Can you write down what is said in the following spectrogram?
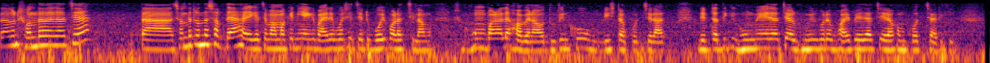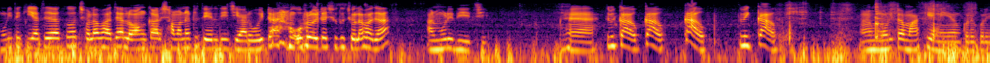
তা এখন সন্ধ্যা হয়ে গেছে। তা সন্ধ্যা টন্ধা সব দেওয়া হয়ে গেছে। মামাকে নিয়ে বাইরে বসেছে একটু বই পড়াচ্ছিলাম। ঘুম পাড়ালে হবে না ও দুদিন খুব ডিস্টার্ব করছে রাত। দেড়টার দিকে ঘুম ভেঙে যাচ্ছে আর ঘুমিয়ে ঘরে ভয় পেয়ে যাচ্ছে এরকম করছে আর কি। মুড়িতে কি আছে দেখো? ছোলা ভাজা, লঙ্কা আর সামান্য একটু তেল দিয়েছি। আর ওইটা, ওর ওইটা শুধু ছোলা ভাজা আর মুড়ি দিয়েছি। হ্যাঁ তুমি কাও কাও কাও, তুমি কাও। মুড়িটা মাখিয়ে নিই এরকম করে করে।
